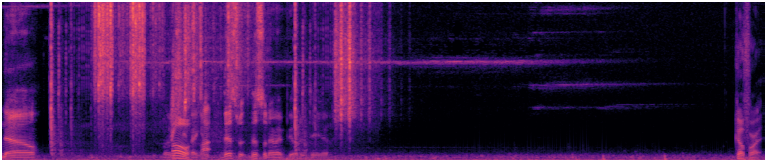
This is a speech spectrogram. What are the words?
No. Let me Oh, see if I can. this one- this one I might be able to do. Go for it.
